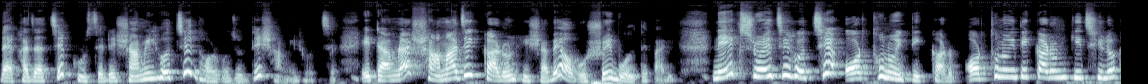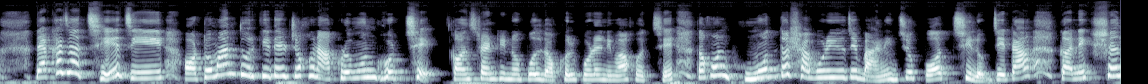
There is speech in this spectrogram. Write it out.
দেখা যাচ্ছে ক্রুসেডে সামিল হচ্ছে, ধর্মযুদ্ধে সামিল হচ্ছে। এটা আমরা সামাজিক কারণ হিসাবে অবশ্যই বলতে পারি। নেক্সট রয়েছে হচ্ছে অর্থনৈতিক কারণ। অর্থনৈতিক কারণ কি ছিল? দেখা যাচ্ছে যে অটোমান তুর্কিদের যখন আক্রমণ ঘটছে কনস্টান্টিনোপল দখল করে নেওয়া হচ্ছে, তখন ভূমধ্য সাগরীয় যে বাণিজ্য পথ ছিল, যেটা কানেকশন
